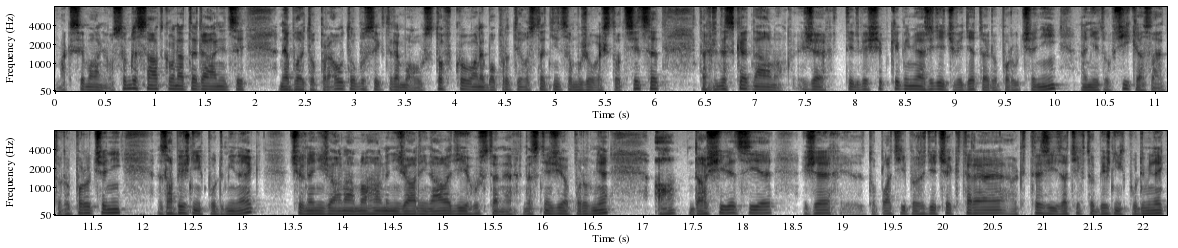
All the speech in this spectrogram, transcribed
maximálně 80 na té dálnici, nebo je to pro autobusy, které mohou stovkou, nebo pro ty ostatní, co můžou až 130. Takže dneska je dáno, že ty dvě šipky by měl řidič vidět, to je doporučení, není to příkaz, ale je to doporučení za běžných podmínek, čili není žádná mlha, není žádný náledí, husté nesněží a podobně. A další věc je, že to platí pro řidiče, které, kteří za těchto běžných podmínek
